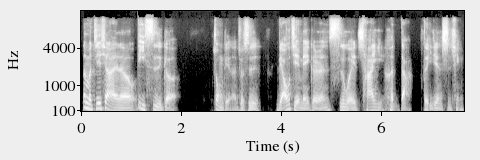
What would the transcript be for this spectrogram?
那么接下来呢，第四个重点呢，就是了解每个人思维差异很大的一件事情。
